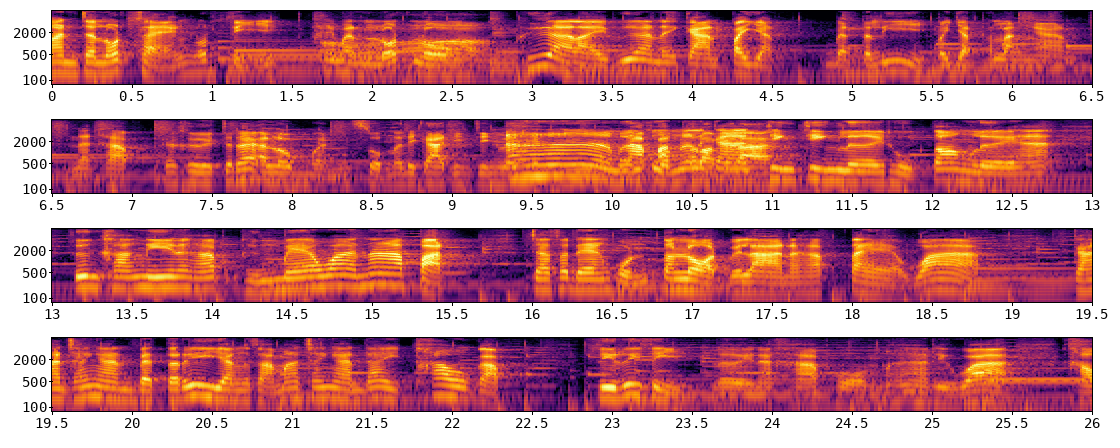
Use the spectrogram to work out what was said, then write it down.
มันจะลดแสงลดสีให้มันลดลงอ๋อเพื่ออะไรเพื่อในการประหยัดแบตเตอรี่ประหยัดพลังงานนะครับ ก็คือจะได้อารมณ์เหมือนสวมนาฬิกาจริง ๆ เลยอ่าเห็นเหมือนหน้าสปัวดมตนาลฬิอดเวกาลาจริง ๆ เลยถูกต้องเลยฮะซึ่งครั้งนี้นะครับถึงแม้ว่าหน้าปัดจะแสดงผลตลอดเวลานะครับ แต่ว่า การใช้งานแบตเตอรี่ยังสามารถใช้งานได้เท่ากับซีรีส์4เลยนะครับผมอ่าถือว่าเขา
